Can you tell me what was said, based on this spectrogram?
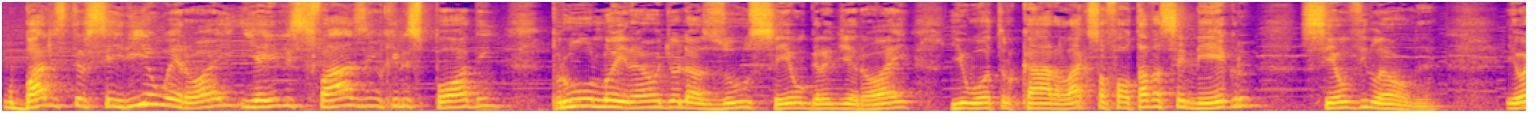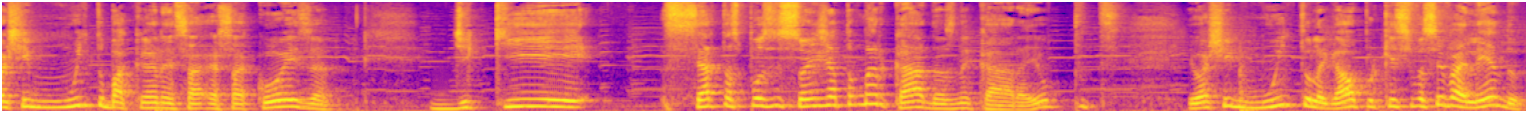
o Ballister seria o herói e aí eles fazem o que eles podem pro loirão de olho azul ser o grande herói e o outro cara lá que só faltava ser negro ser o vilão, né? Eu achei muito bacana essa, essa coisa de que certas posições já estão marcadas, né, cara? Eu, putz, eu achei muito legal, porque se você vai lendo,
